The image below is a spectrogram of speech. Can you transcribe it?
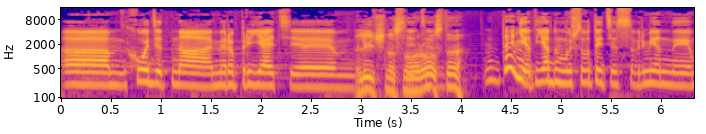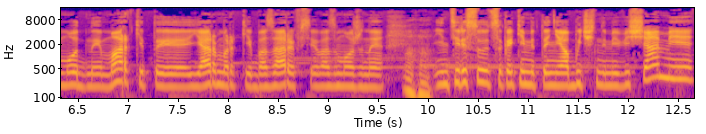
Э, Ходит на мероприятия... Личностного эти- роста. Да нет, я думаю, что вот эти современные модные маркеты, ярмарки, базары всевозможные Ага. интересуется какими-то необычными вещами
